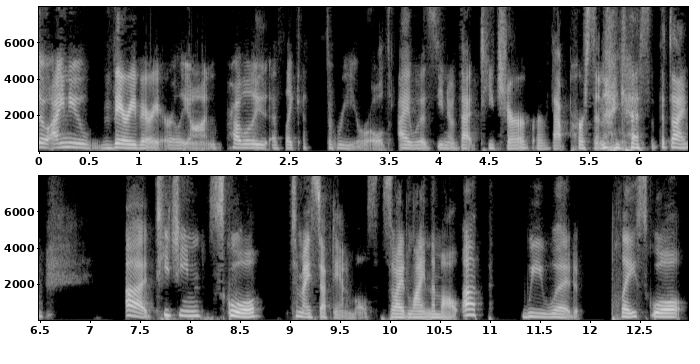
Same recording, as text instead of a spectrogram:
So I knew very, very early on, probably as like a three year old, I was, you know, that teacher or that person, I guess at the time, uh, teaching school to my stuffed animals. So I'd line them all up. We would play school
